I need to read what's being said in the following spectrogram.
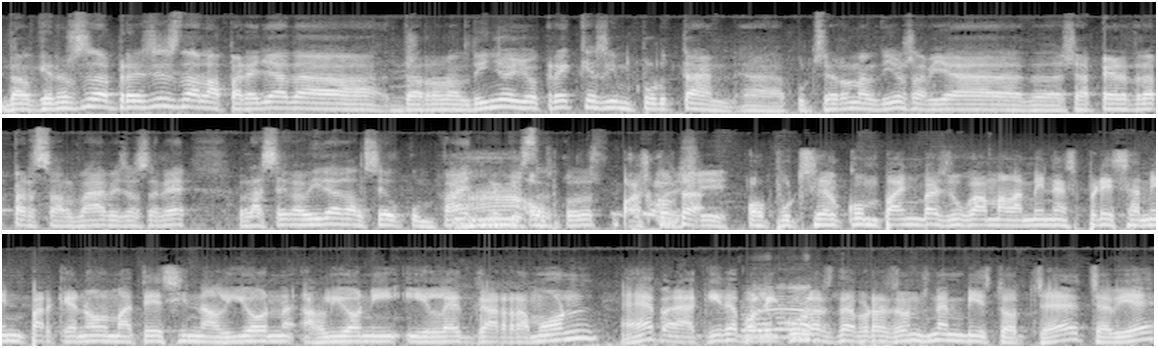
Del que no s'ha après és de la parella de, de Ronaldinho, jo crec que és important. Uh, potser Ronaldinho s'havia de deixar perdre per salvar, vés a saber, la seva vida del seu company. Ah, aquestes o, coses o, escolta, així. o potser el company va jugar malament expressament perquè no el matessin el, Ion, el Ioni i l'Edgar Ramon. Eh? Aquí de pel·lícules de presons n'hem vist tots, eh, Xavier?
